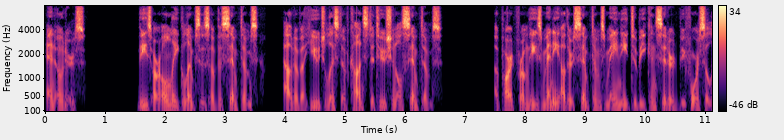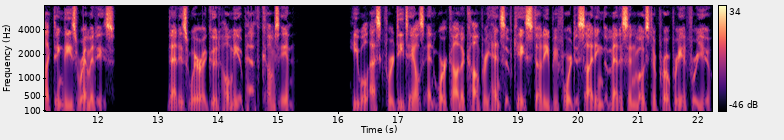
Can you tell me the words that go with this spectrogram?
and odors. These are only glimpses of the symptoms, out of a huge list of constitutional symptoms. Apart from these many other symptoms may need to be considered before selecting these remedies. That is where a good homeopath comes in. He will ask for details and work on a comprehensive case study before deciding the medicine most appropriate for you.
